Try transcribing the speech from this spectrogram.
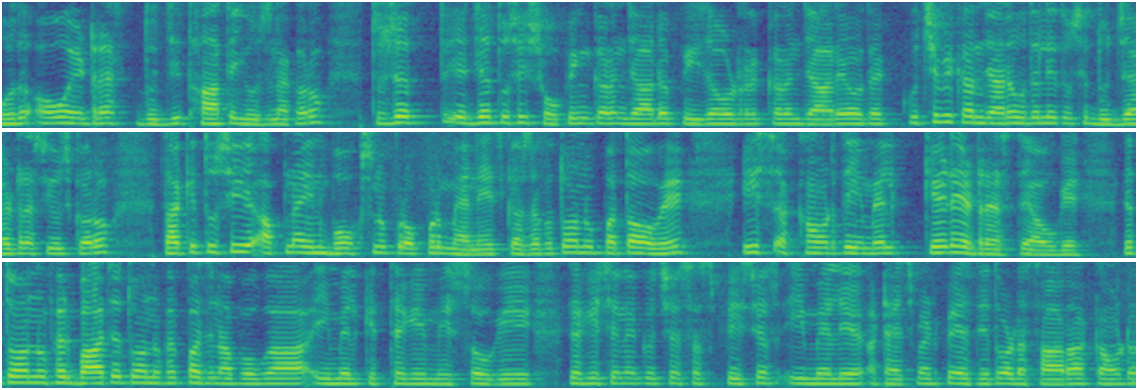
ਉਹਦਾ ਉਹ ਐਡਰੈਸ ਦੂਜੀ ਥਾਂ ਤੇ ਯੂਜ਼ ਨਾ ਕਰੋ। ਤੁਸੀਂ ਜੇ ਤੁਸੀਂ ਸ਼ੋਪਿੰਗ ਕਰਨ ਜਾ ਰਹੇ ਹੋ ਪੀਜ਼ਾ ਆਰਡਰ ਕਰਨ ਜਾ ਰਹੇ ਹੋ ਤੇ ਕੁਝ ਵੀ ਕਰਨ ਜਾ ਰਹੇ ਹੋ, ਉਹਦੇ ਲਈ ਤੁਸੀਂ ਦੂਜਾ ਐਡਰੈਸ ਯੂਜ਼ ਕਰੋ ਤਾਂ ਕਿ ਤੁਸੀਂ ਆਪਣਾ ਇਨਬਾਕਸ ਨੂੰ ਪ੍ਰੋਪਰ ਮੈਨੇਜ ਕਰ ਸਕੋ। ਤੁਹਾਨੂੰ ਪਤਾ ਹੋਵੇ ਇਸ ਅਕਾਊਂਟ ਦੀ ਈਮੇਲ ਕਿਹੜੇ ਐਡਰੈਸ ਤੇ ਆਉਗੇ ਜੇ ਤੁਹਾਨੂੰ ਫਿਰ ਬਾਅਦ ਚ ਤੁਹਾਨੂੰ ਫਿਰ ਭੱਜਣਾ ਪਊਗਾ ਈਮੇਲ ਕਿੱਥੇ ਗਈ ਮਿਸ ਹੋ ਗਈ ਜਾਂ ਕਿਸੇ ਨੇ ਕੁਝ ਸਸਪੀਸ਼ੀਅਸ ਈਮੇਲ ਅਟੈਚਮੈਂਟ ਭੇਜ ਦਿੱਤੀ ਤੁਹਾਡਾ ਸਾਰਾ ਅਕਾਊਂਟ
